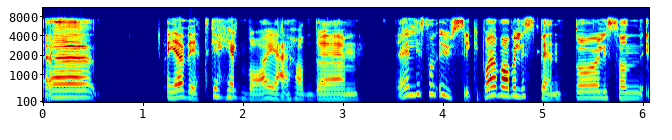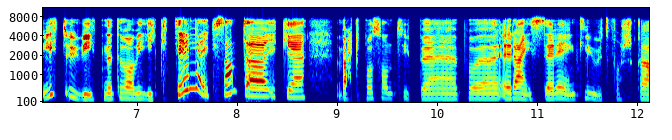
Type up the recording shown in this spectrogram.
Jeg vet ikke helt hva jeg hadde jeg er litt sånn usikker på. Jeg var veldig spent og litt, sånn, litt uvitende til hva vi gikk til. ikke sant? Jeg har ikke vært på sånn type på reise eller egentlig utforska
